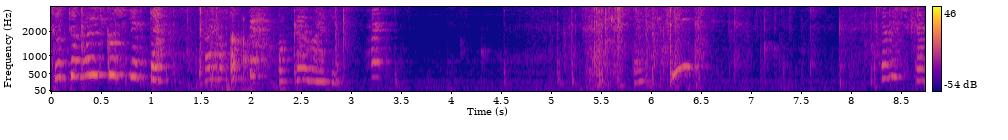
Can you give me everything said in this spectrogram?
たとてもいい子してたあおっておかわりはいこっちしかっ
